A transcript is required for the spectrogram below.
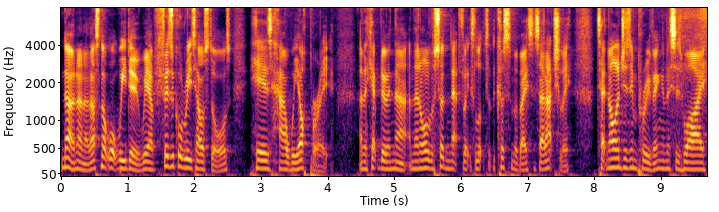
no, no, no, that's not what we do. We have physical retail stores. Here's how we operate. And they kept doing that. And then all of a sudden, Netflix looked at the customer base and said, actually, technology is improving. And this is why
